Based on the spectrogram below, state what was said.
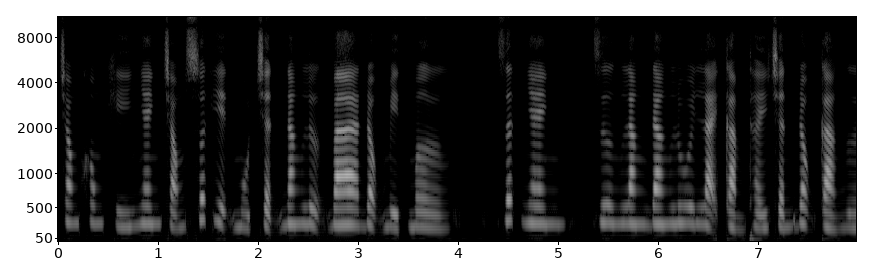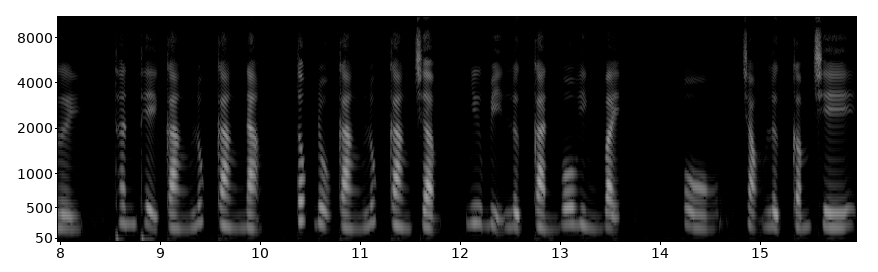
Trong không khí nhanh chóng xuất hiện một trận năng lượng ba động mịt mờ. Rất nhanh, Dương Lăng đang lui lại cảm thấy chấn động cả người, thân thể càng lúc càng nặng, tốc độ càng lúc càng chậm, như bị lực cản vô hình vậy. Ồ, trọng lực cấm chế.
